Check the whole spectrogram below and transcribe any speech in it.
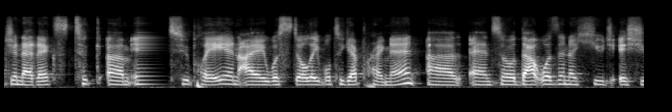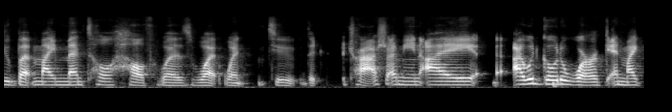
genetics took um, into play and I was still able to get pregnant. Uh, and so that wasn't a huge issue, but my mental health was what went to the trash. I mean, I I would go to work and my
